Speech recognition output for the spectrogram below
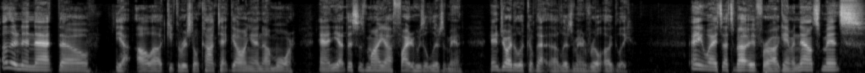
Other than that, though, yeah, I'll uh, keep the original content going and uh, more. And yeah, this is my uh, fighter who's a lizard man. Enjoy the look of that uh, lizard man, real ugly. Anyways, that's about it for uh, game announcements.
